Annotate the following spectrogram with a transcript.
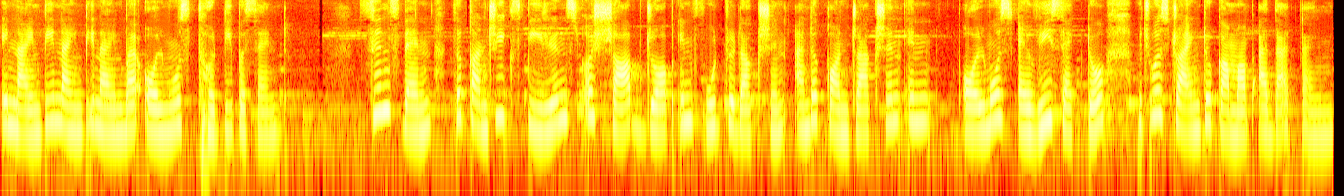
in 1999 by almost 30%. Since then, the country experienced a sharp drop in food production and a contraction in almost every sector which was trying to come up at that time.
